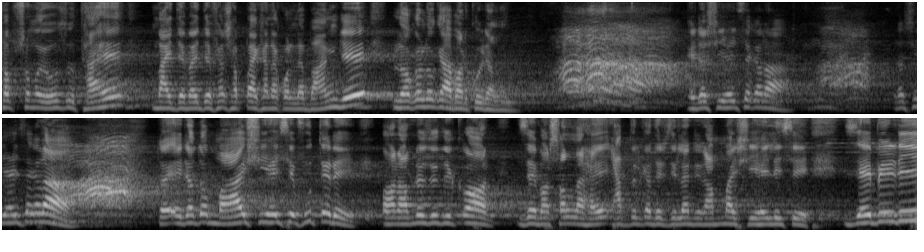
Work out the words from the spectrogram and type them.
সব সময় অজু থাহে মাইদে মাইদে ফেসাব পায়খানা করলে ভাঙ্গে, লগে লগে আবার কইরা লাগে। এটা শিহাইছে কারা? এটা শিহাইছে কারা? তো এটা তো মায় শিহাইছে ফুতেরে। আর আপনি যদি কন যে মাসাল্লাহ হ্যাঁ আব্দুল কাদের জিলানির আম্মাই শিহাইলেছে যে বিড়ি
